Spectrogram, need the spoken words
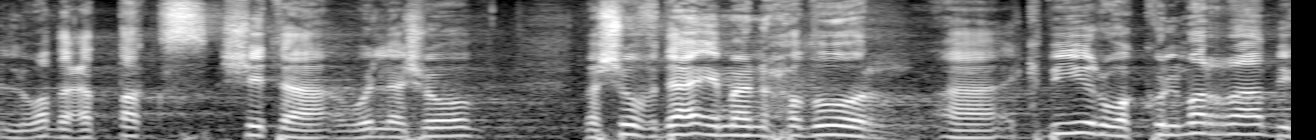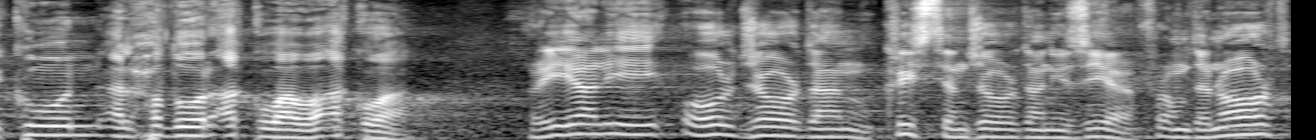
الوضع الطقس شتاء ولا شوب بشوف دائما حضور كبير وكل مرة بيكون الحضور أقوى وأقوى Really, all Jordan, Christian Jordan is here, from the north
